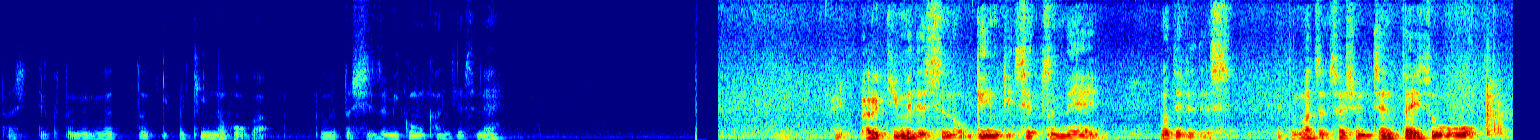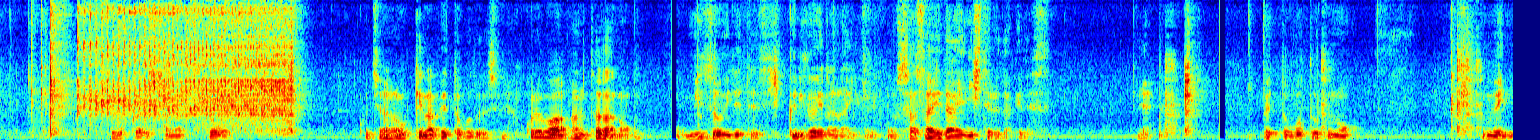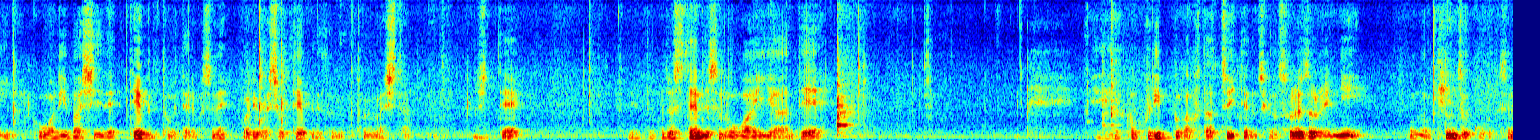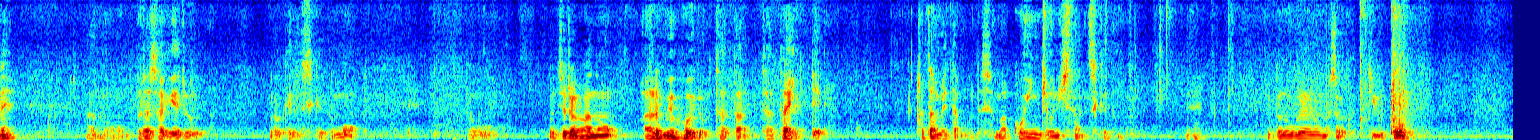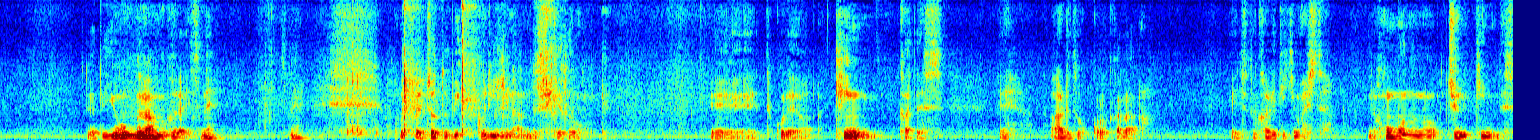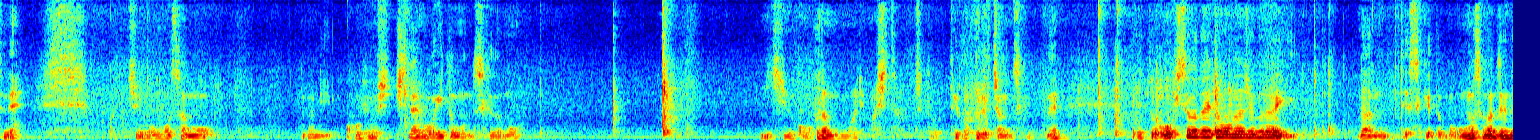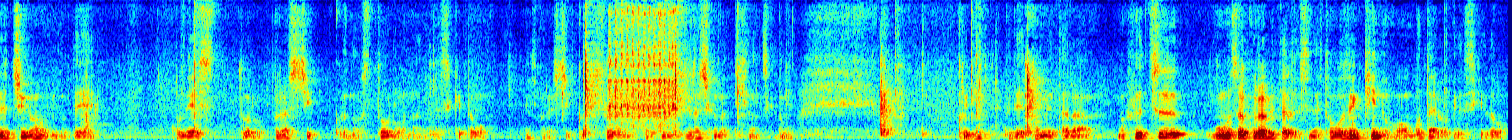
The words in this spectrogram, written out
足していくとぐっと金の方がぐっと沈み込む感じですね。はい、アルキメデスの原理説明モデルです。えっと、まず最初に全体像を紹介しますとこちらの大きなペットボトルですねこれはあのただの水を入れてひっくり返らないようにこの支え台にしてるだけです、ね、ペットボトルの上にこう割り箸でテープで留めてありますね。割り箸をテープで留めました。そして、えーと、こちらステンレスのワイヤーで、えー、このクリップが2つついてるんですけどそれぞれにこの金属をですねあのぶら下げるわけですけども、えっと、こちらがあのアルミホイルをたた叩いて固めたものです、まあ、コイン状にしたんですけども、ね、どのぐらいの重さかっていうと大体4グラムぐらいですね。ね。こっちはちょっとびっくりなんですけど、えー、これは金貨です、ね、あるところからちょっと借りてきました。本物の純金ですね。こっち重さもあまり公表しない方がいいと思うんですけども。25g もありました。ちょっと手が触れちゃうんですけどね。えっと大きさが大体同じぐらいなんですけども重さが全然違うのでこれストロープラスチックのストローなんですけどプラスチックストローも最近珍しくなってきたんですけどもクリップで留めたら、まあ、普通重さを比べたらですね当然金の方が重たいわけですけど、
